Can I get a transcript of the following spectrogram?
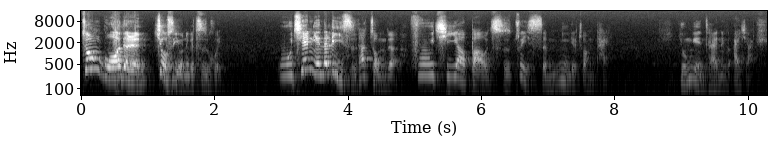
中国的人就是有那个智慧，五千年的历史，他总的夫妻要保持最神秘的状态，永远才能够爱下去。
